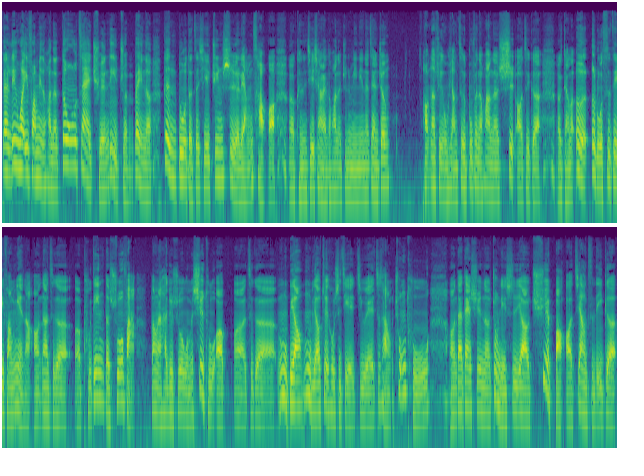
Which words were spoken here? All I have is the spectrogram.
但另外一方面的话呢，都在全力准备呢更多的这些军事粮草啊。呃，可能接下来的话呢就是明年的战争。好，那所以我想这个部分的话呢，是哦，这个呃，讲到俄俄罗斯这一方面了啊，那这个呃，普丁的说法，当然他就说我们试图啊呃，这个目标目标最后是解决这场冲突，嗯，但但是呢，重点是要确保啊这样子的一个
